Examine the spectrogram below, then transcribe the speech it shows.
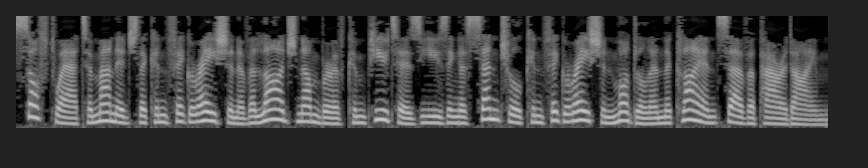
Software to manage the configuration of a large number of computers using a central configuration model and the client-server paradigm.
